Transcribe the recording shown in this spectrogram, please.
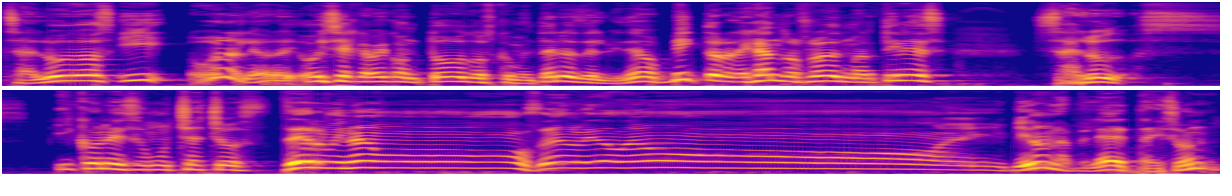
saludos. Y órale, hoy se acabé con todos los comentarios del video. Víctor Alejandro Flores Martínez, saludos. Y con eso, muchachos, terminamos el video de hoy. ¿Vieron la pelea de Tyson?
